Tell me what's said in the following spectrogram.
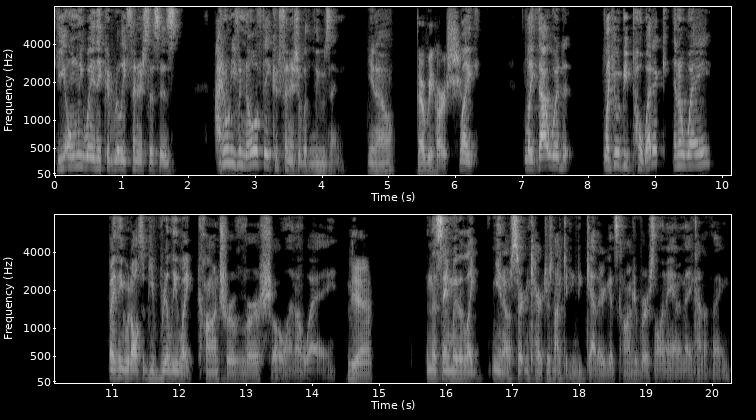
the only way they could really finish this is, I don't even know if they could finish it with losing, you know? that would be harsh. Like, like that would, like, it would be poetic in a way, but I think it would also be really, like, controversial in a way. yeah, In the same way that, like, you know, certain characters not getting together gets controversial in anime kind of thing.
